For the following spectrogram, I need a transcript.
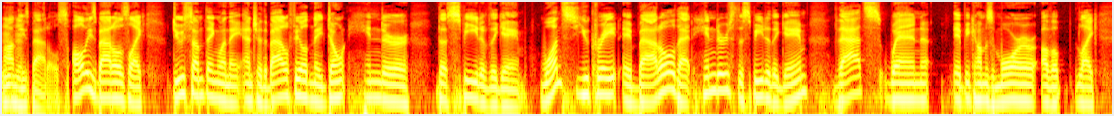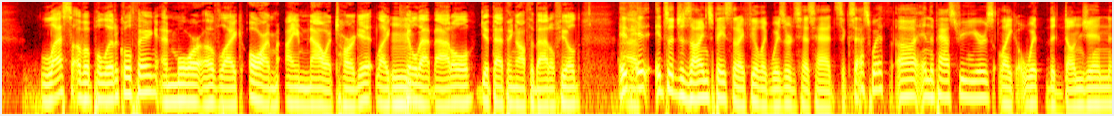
on mm-hmm. these battles. All these battles like do something when they enter the battlefield and they don't hinder the speed of the game. Once you create a battle that hinders the speed of the game, that's when it becomes more of a like less of a political thing and more of like oh I'm I am now a target like mm-hmm. kill that battle get that thing off the battlefield It, it, it's a design space that I feel like Wizards has had success with uh, in the past few years, like with the dungeon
